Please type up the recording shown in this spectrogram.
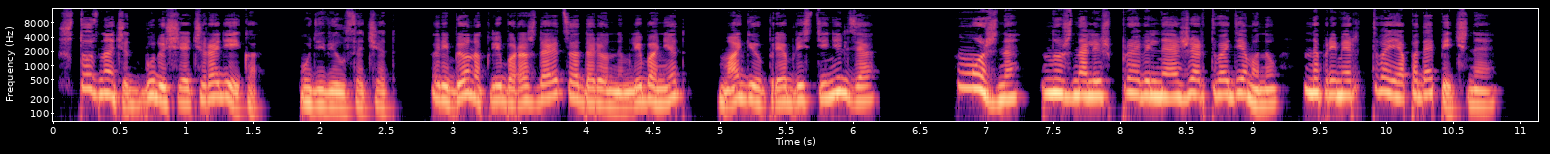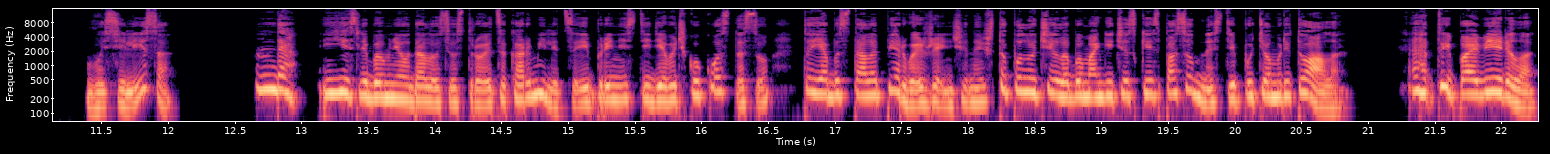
«Что значит будущая чародейка?» — удивился Чет. Ребенок либо рождается одаренным, либо нет. Магию приобрести нельзя. «Можно. Нужна лишь правильная жертва демону, например, твоя подопечная». «Василиса?» «Да, если бы мне удалось устроиться кормилицей и принести девочку Костасу, то я бы стала первой женщиной, что получила бы магические способности путем ритуала». «А ты поверила?»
